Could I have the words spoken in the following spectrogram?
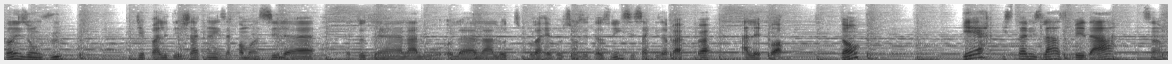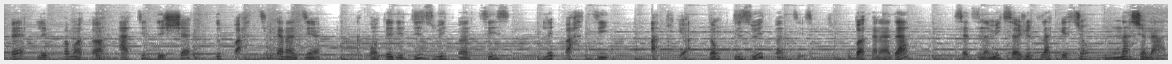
quand ils ont vu j'ai parlé déjà quand ils ont commencé la, toute la, lutte pour la révolution aux États-Unis. C'est ça qu'ils avaient peur à l'époque. Donc, Pierre Stanislas Bédard s'en fait le promoteur à titre de chef du Parti canadien. À compter de 1826, les partis patriotes. Donc, 1826. Au Bas-Canada, cette dynamique s'ajoute la question nationale.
